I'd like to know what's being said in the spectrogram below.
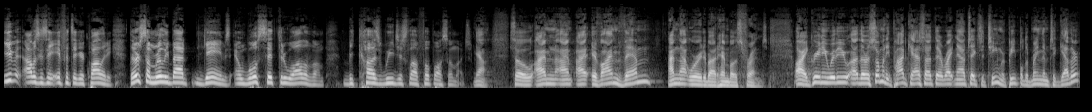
even I was gonna say if it's a good quality, there's some really bad games, and we'll sit through all of them because we just love football so much. Yeah. So I'm, I'm I, if I'm them, I'm not worried about Hembo's friends. All right, Greeny, with you. Uh, there are so many podcasts out there right now. It takes a team of people to bring them together.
